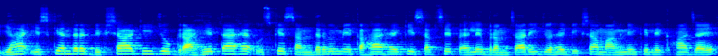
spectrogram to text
यहाँ इसके अंदर भिक्षा की जो ग्राह्यता है, उसके संदर्भ में कहा है कि सबसे पहले ब्रह्मचारी जो है भिक्षा मांगने के लिए कहाँ जाए।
